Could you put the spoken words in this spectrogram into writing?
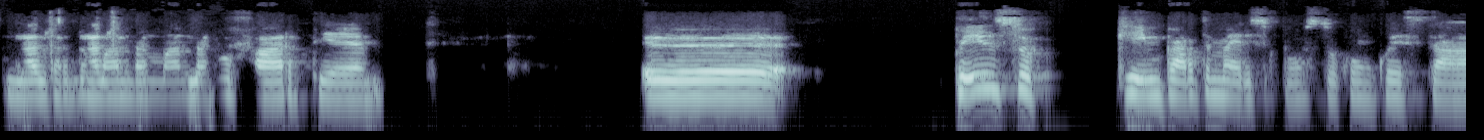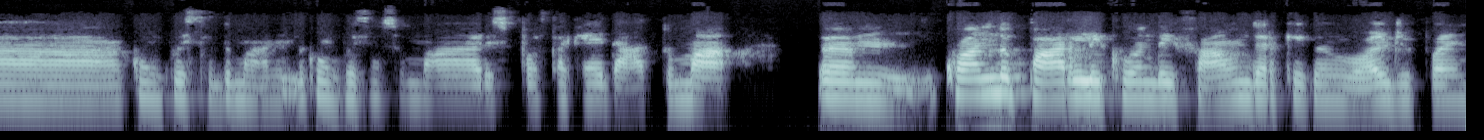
l'altra domanda, domanda che devo farti è, eh, penso che in parte mi hai risposto con questa, con questa domanda, con questa insomma, risposta che hai dato, ma um, quando parli con dei founder che coinvolgi poi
